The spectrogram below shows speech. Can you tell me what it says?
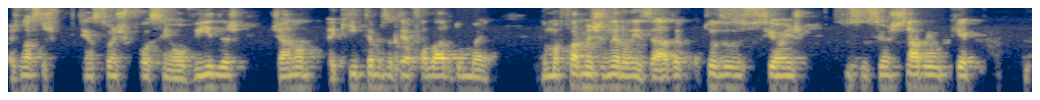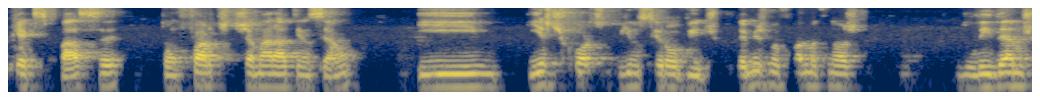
as nossas pretensões fossem ouvidas. Já não, aqui estamos até a falar de uma, de uma forma generalizada, todas as associações, as associações sabem o que, é, o que é que se passa, estão fartos de chamar a atenção e, e estes esforços deviam ser ouvidos. Da mesma forma que nós lidamos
